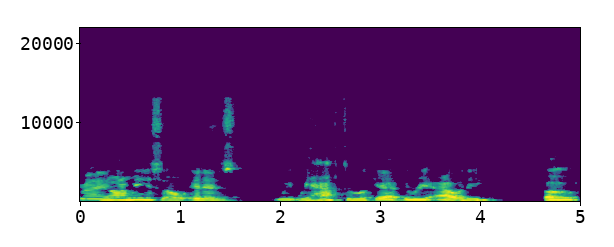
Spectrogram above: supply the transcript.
Right. You know what I mean? So it is, we, we have to look at the reality of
